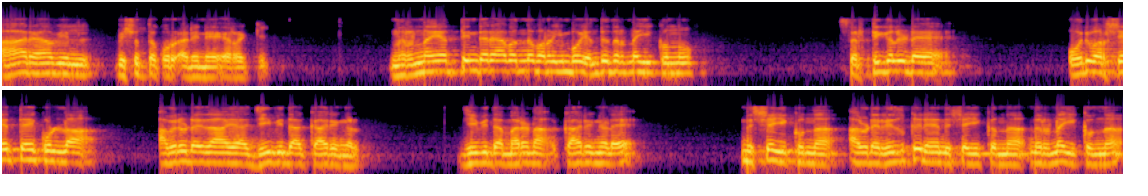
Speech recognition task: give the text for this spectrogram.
ആ രാവിൽ വിശുദ്ധ ഖുർആനിനെ ഇറക്കി. നിർണയത്തിന്റെ രാവെന്ന് പറയുമ്പോൾ എന്ത് നിർണയിക്കുന്നു? സൃഷ്ടികളുടെ ഒരു വർഷത്തേക്കുള്ള അവരുടേതായ ജീവിത കാര്യങ്ങൾ ജീവിത മരണ കാര്യങ്ങളെ നിശ്ചയിക്കുന്ന അവരുടെ റിസ്കിനെ നിശ്ചയിക്കുന്ന നിർണയിക്കുന്ന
